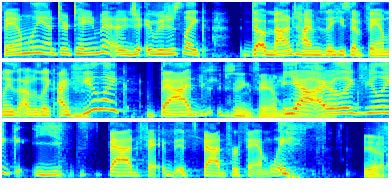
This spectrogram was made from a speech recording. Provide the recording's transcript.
family entertainment, and it, was just like the amount of times that he said families. I was like, I feel like bad You keep saying family. yeah, I like feel like bad. Fa- it's bad for families. Yeah.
